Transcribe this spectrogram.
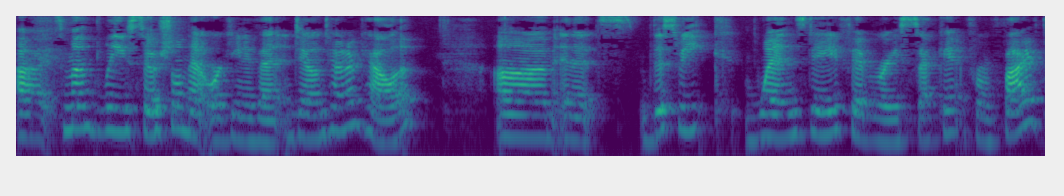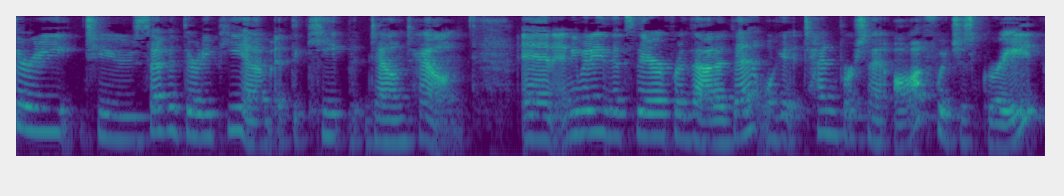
uh, its monthly social networking event in downtown Ocala. Um, and it's this week, Wednesday, February 2nd from 5.30 to 7.30 p.m. at the Keep downtown. And anybody that's there for that event will get 10% off, which is great.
